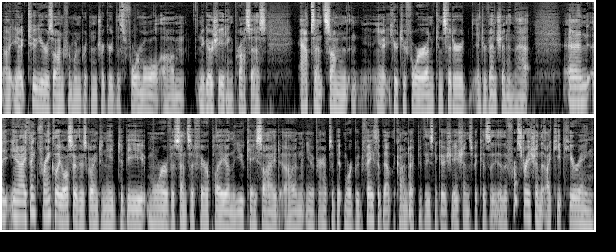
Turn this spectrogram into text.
Uh, you know, two years on from when Britain triggered this formal um, negotiating process, absent some you know heretofore unconsidered intervention in that. And, uh, you know, I think, frankly, also there's going to need to be more of a sense of fair play on the UK side, and, you know, perhaps a bit more good faith about the conduct of these negotiations, because the frustration that I keep hearing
